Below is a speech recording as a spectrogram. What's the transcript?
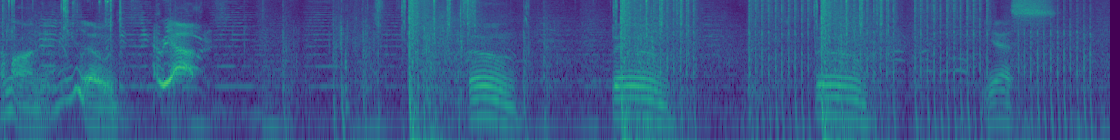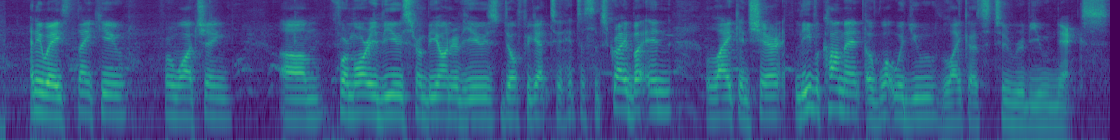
Come on, man, reload. Hurry up. Boom. Boom. Boom. Yes. Anyways, thank you for watching. Um, for more reviews from Beyond Reviews, don't forget to hit the subscribe button, like and share. Leave a comment of what would you like us to review next.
